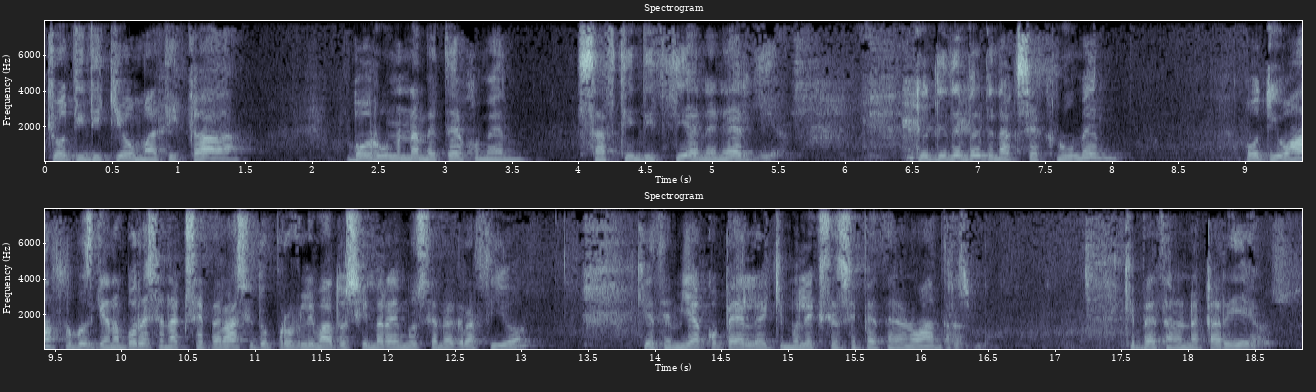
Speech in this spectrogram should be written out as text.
και ότι δικαιωματικά μπορούμε να μετέχουμε σε αυτήν τη Θεία Ενέργεια και ότι δεν πρέπει να ξεχνούμε ότι ο άνθρωπος για να μπορέσει να ξεπεράσει το πρόβλημά του σήμερα ήμουν σε ένα γραφείο και ήρθε μια κοπέλα και μου λέει ξέρεις πέθανε ο άντρας μου και πέθανε ένα καριέος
